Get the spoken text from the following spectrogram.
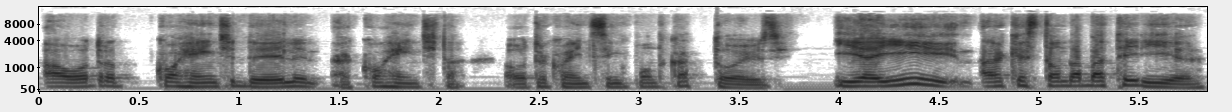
A outra corrente dele, a corrente, tá? A outra corrente 5.14. E aí, a questão da bateria.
